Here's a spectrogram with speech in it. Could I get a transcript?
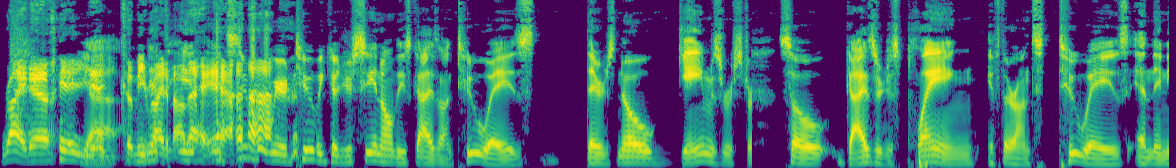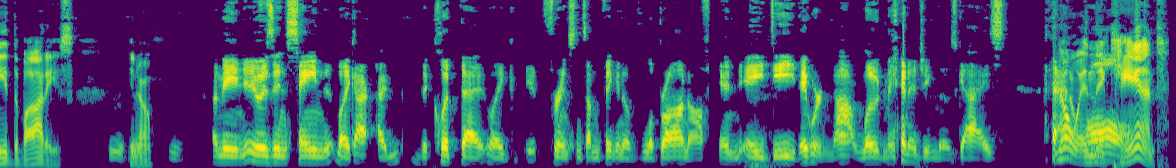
Right. Uh, yeah, could I mean, be right about it- that. Yeah. It's super weird too because you're seeing all these guys on two ways. There's no games restrict, so guys are just playing if they're on two ways and they need the bodies. You know, I mean, it was insane. Like I, I the clip that, like, it, for instance, I'm thinking of LeBron off and AD. They were not load managing those guys. No, and all. they can't.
